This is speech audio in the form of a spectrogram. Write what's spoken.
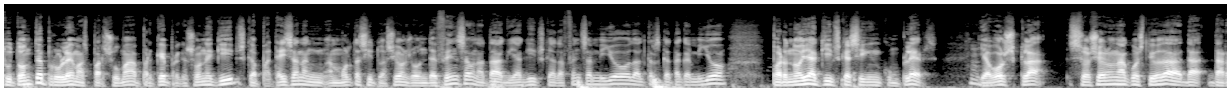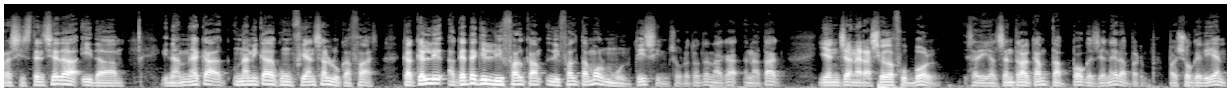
tothom té problemes per sumar. Per què? Perquè són equips que pateixen en, en moltes situacions, o en defensa o en atac. Hi ha equips que defensen millor, d'altres que ataquen millor, però no hi ha equips que siguin complets. Llavors, clar, això és una qüestió de, de, de resistència de, i, de, i una, mica, una mica de confiança en el que fas. Que aquest, aquest equip li, falta, li falta molt, moltíssim, sobretot en, en atac i en generació de futbol. És a dir, el centre del camp tampoc es genera, per, per això que diem.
